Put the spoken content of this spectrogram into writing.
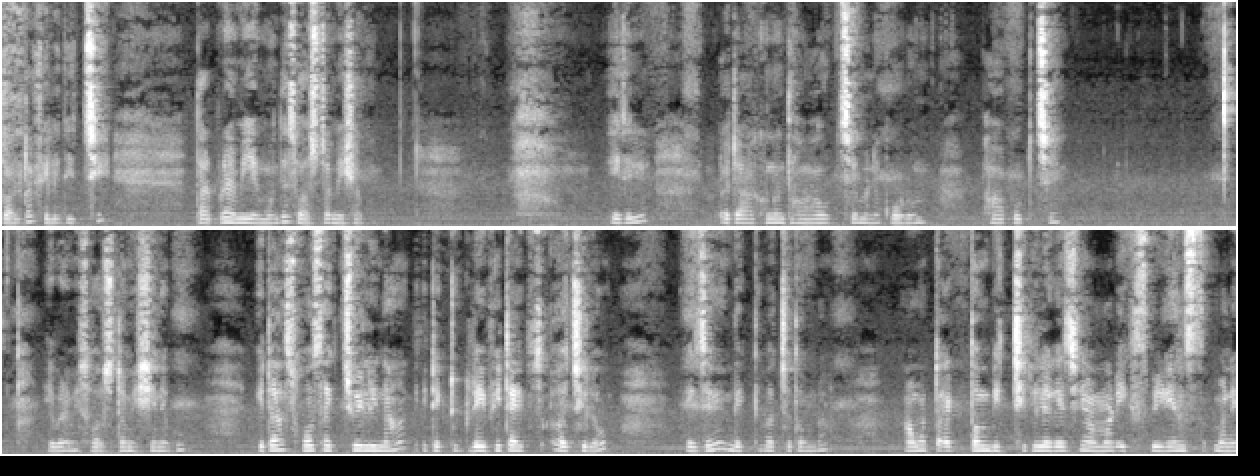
জলটা ফেলে দিচ্ছি। তারপরে আমি এর মধ্যে সসটা মেশাবো। এই যে, এটা এখনও ধোঁয়া উঠছে মানে গরম ভাপ উঠছে। এবার আমি সসটা মিশিয়ে নেব। এটা সস অ্যাকচুয়ালি না, এটা একটু গ্রেভি টাইপ ছিল। এই যে দেখতে পাচ্ছ তোমরা। আমার তো একদম বিচ্ছিরি লেগেছে। আমার এক্সপিরিয়েন্স মানে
